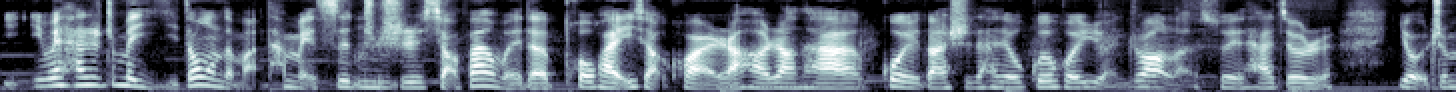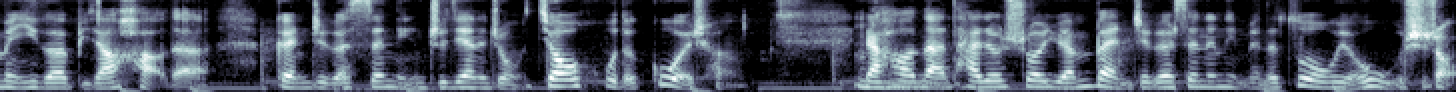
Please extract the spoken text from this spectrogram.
因为它是这么移动的嘛，它每次只是小范围的破坏一小块，然后让它过一段时间它就归回原状了，所以它就是有这么一个比较好的跟这个森林之间的这种交互的过程。然后呢，他就说原本这个森林里面的作物有五十种，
